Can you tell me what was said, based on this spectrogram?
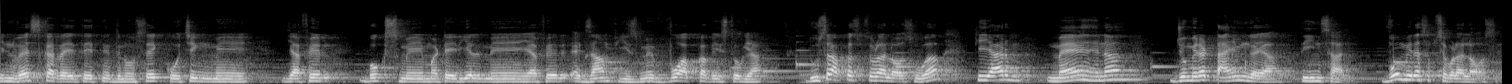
इन्वेस्ट कर रहे थे इतने दिनों से, कोचिंग में या फिर बुक्स में मटेरियल में या फिर एग्ज़ाम फ़ीस में, वो आपका वेस्ट हो गया। दूसरा आपका सबसे बड़ा लॉस हुआ कि यार मैं है ना, जो मेरा टाइम गया तीन साल, वो मेरा सबसे बड़ा लॉस है।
